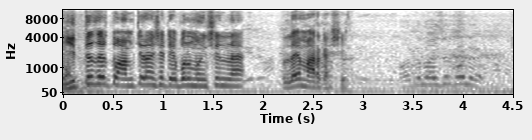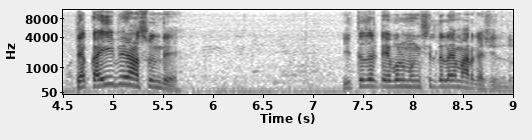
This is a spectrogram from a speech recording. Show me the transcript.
इथं जर तू आमच्या रंगच्या टेबल म्हणशील ना लय मार्क असेल त्या काही बी असून दे. इथं जर टेबल म्हणशील तर लय मार्क असेल तू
